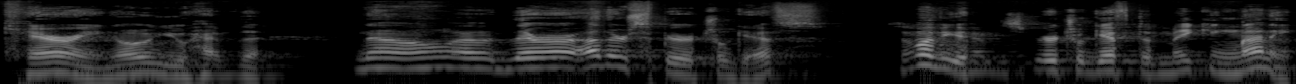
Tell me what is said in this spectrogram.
caring. Oh, you have the. No, uh, there are other spiritual gifts. Some of you have the spiritual gift of making money.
